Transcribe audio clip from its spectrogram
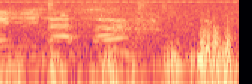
baby back there.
